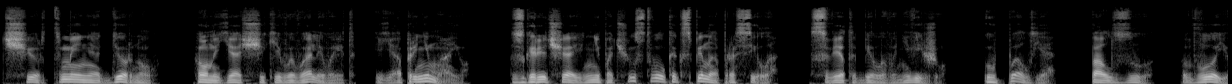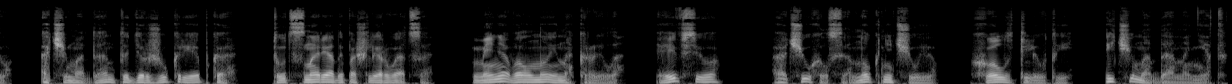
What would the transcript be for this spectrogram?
Черт меня дернул. Он ящики вываливает, я принимаю. Сгорячай не почувствовал, как спина просила. Света белого не вижу. Упал я, ползу, вою, а чемодан-то держу крепко. Тут снаряды пошли рваться. Меня волной накрыло. И все. Очухался, ног не чую. Холод лютый. И чемодана нет.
